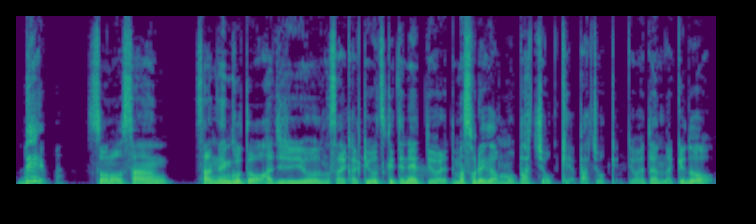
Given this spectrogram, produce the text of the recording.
でその3 3年ごと84歳から気をつけてねって言われて、まあ、それがもうバチ OK バチ OK って言われたんだけど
